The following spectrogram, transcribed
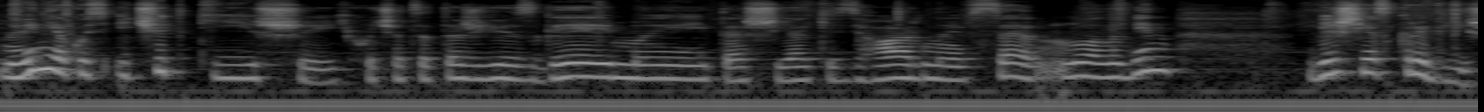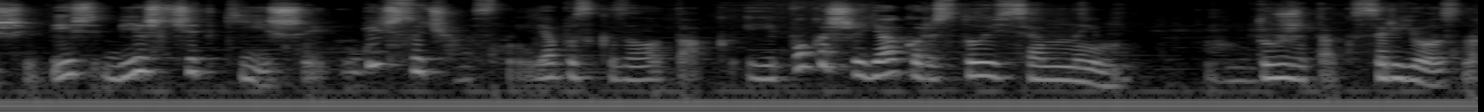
Ну, він якось і чіткіший, хоча це теж і теж якість гарна, і все. Ну, але він більш яскравіший, більш, більш чіткіший, більш сучасний, я би сказала так. І поки що я користуюся ним дуже так серйозно.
